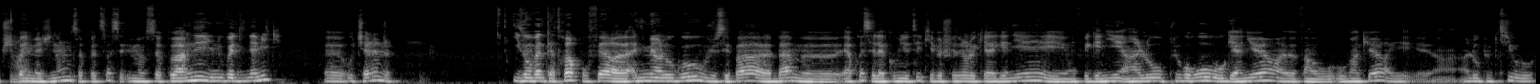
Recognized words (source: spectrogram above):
je sais pas, imaginons, ça peut être ça. Ça peut amener une nouvelle dynamique euh, au challenge. Ils ont 24 heures pour faire euh, animer un logo ou je sais pas, euh, bam. et après, c'est la communauté qui va choisir lequel a gagné et on fait gagner un lot plus gros au gagneur, enfin au, vainqueur et un, lot plus petit au,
